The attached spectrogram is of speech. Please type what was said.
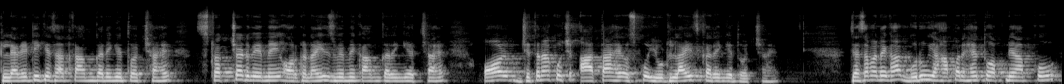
clarity के साथ काम करेंगे तो अच्छा है। स्ट्रक्चर्ड वे में ऑर्गेनाइज वे में काम करेंगे अच्छा है। और जितना कुछ आता है उसको यूटिलाइज करेंगे तो अच्छा है। जैसा मैंने कहा गुरु यहाँ पर है तो अपने आप को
